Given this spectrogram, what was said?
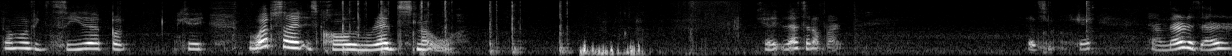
Don't know if you can see that, but okay. The website is called Redsn0w. Okay, that's it up there. Redsn0w, okay? And there it is there.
